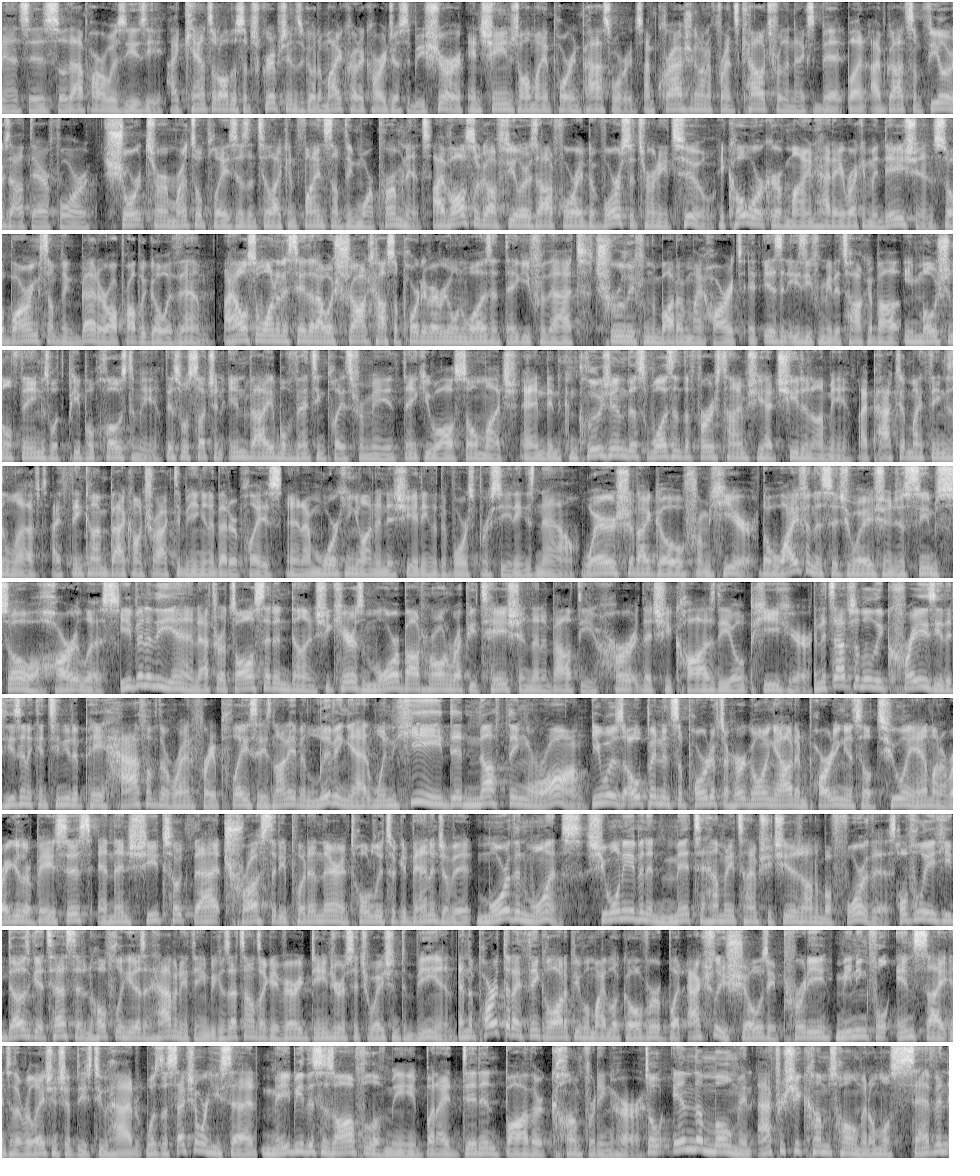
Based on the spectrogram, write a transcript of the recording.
finances, so that part was easy. I canceled all the subscriptions to go to my credit card just to be sure and changed all my important passwords. I'm crashing on a friend's couch for the next bit, but I've got some feelers out there for short term rental places until I can find something more permanent. I've also got feelers out for a divorce attorney too. A coworker of mine had a recommendation, so barring something better, I'll probably go with them. I also wanted to say that I was shocked how supportive everyone was and thank you for that. Truly from the bottom of my heart, it isn't easy for me to talk about emotional things with people close to me. This was such an invaluable venting place for me. Thank you all so much. And in conclusion, this wasn't the first time she had cheated on me. I packed up my things and left. I think I'm back on track to being in a better place, and I'm working on initiating the divorce proceedings now. Where should I go from here? The wife in this situation just seems so heartless. Even in the end, after it's all said and done, she cares more about her own reputation than about the hurt that she caused the OP here. And it's absolutely crazy that he's going to continue to pay half of the rent for a place that he's not even living at when he did nothing wrong. He was open and supportive to her going out and partying until 2 a.m. on a regular basis, and then she took that trust that he put in there and totally took advantage of it more than once. She won't even admit to how many times she cheated on him before this. Hopefully, he does get tested and hopefully, he doesn't have anything because that sounds like a very dangerous situation to be in. And the part that I think a lot of people might look over, but actually shows a pretty meaningful insight into the relationship these two had was the section where he said, Maybe this is awful of me, but I didn't bother comforting her. So, in the moment after she comes home at almost 7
